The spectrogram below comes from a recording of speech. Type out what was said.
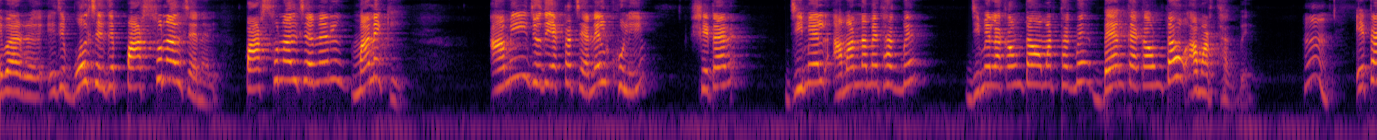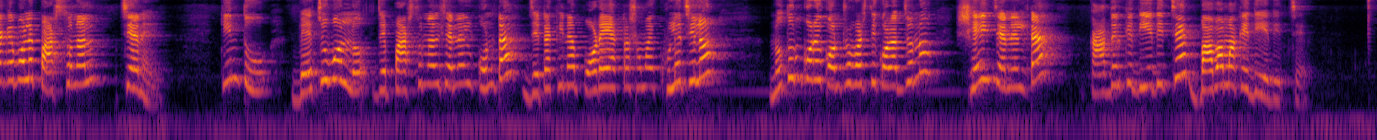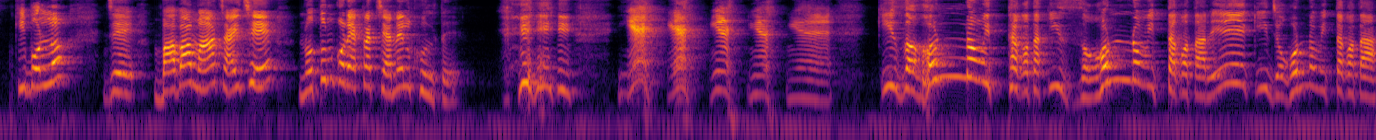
এবার এই যে বলছে যে পার্সোনাল চ্যানেল পার্সোনাল চ্যানেল মানে কি? আমি যদি একটা চ্যানেল খুলি, সেটার জিমেল আমার নামে থাকবে, জিমেল অ্যাকাউন্টটাও আমার থাকবে, ব্যাংক অ্যাকাউন্টটাও আমার থাকবে। হুম? এটাকে বলে পার্সোনাল চ্যানেল। কিন্তু বেচু বলল যে পার্সোনাল চ্যানেল কোনটা? যেটা কিনা পরে একটা সময় খুলেছিল নতুন করে কন্ট্রোভার্সি করার জন্য সেই চ্যানেলটা কাদেরকে দিয়ে দিচ্ছে? বাবা মাকে দিয়ে দিচ্ছে। কি বলল? যে বাবা মা চাইছে নতুন করে একটা চ্যানেল খুলতে। কি জঘন্য মিথ্যা কথা, কি জঘন্য মিথ্যা কথা রে, কি জঘন্য মিথ্যা কথা।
